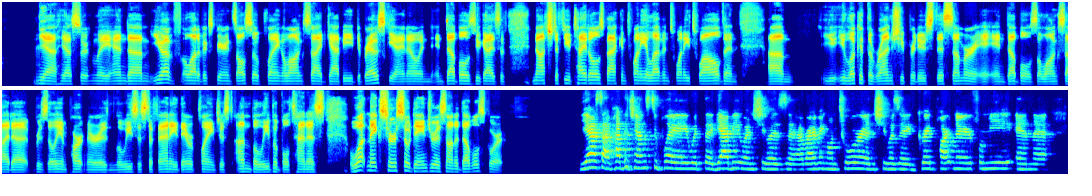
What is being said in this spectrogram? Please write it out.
Yeah, yeah, certainly. And um, you have a lot of experience also playing alongside Gabby Dabrowski. I know in, in doubles, you guys have notched a few titles back in 2011, 2012. And um, you, you look at the run she produced this summer in, in, doubles alongside a Brazilian partner in Luisa Stefani. They were playing just unbelievable tennis. What makes her so dangerous on a doubles court? Yes, I've had the chance to play with uh, Gabby when she was uh, arriving on tour, and she was a great partner for me. And uh,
